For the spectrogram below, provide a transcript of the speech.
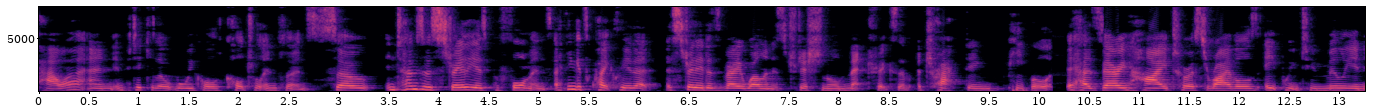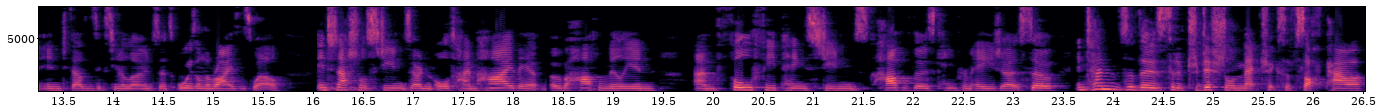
power and in particular what we call cultural influence. So in terms of Australia's performance, I think it's quite clear that Australia does very well in its traditional metrics of attracting people. It has very high tourist arrivals, 8.2 million in 2016 alone, so it's always on the rise as well. International students are at an all-time high. They are over half a million um, full fee paying students. Half of those came from Asia. So in terms of those sort of traditional metrics of soft power,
